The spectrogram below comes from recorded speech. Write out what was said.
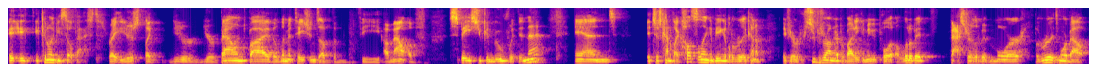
it, it, it, can only be so fast right you're just like you're you're bound by the limitations of the the amount of space you can move within that and it's just kind of like hustling and being able to really kind of if you're super strong in upper body, you can maybe pull it a little bit faster, a little bit more, but really it's more about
